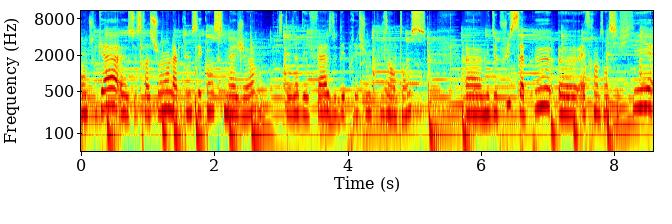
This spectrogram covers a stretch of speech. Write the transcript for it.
En tout cas, euh, ce sera sûrement la conséquence majeure, c'est-à-dire des phases de dépression plus intenses. mais de plus, ça peut être intensifié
